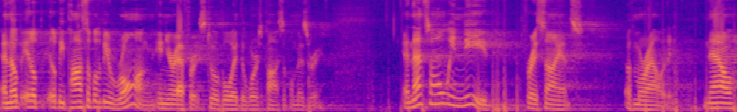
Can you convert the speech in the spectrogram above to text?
And it'll, it'll be possible to be wrong in your efforts to avoid the worst possible misery. And that's all we need for a science of morality. Now,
